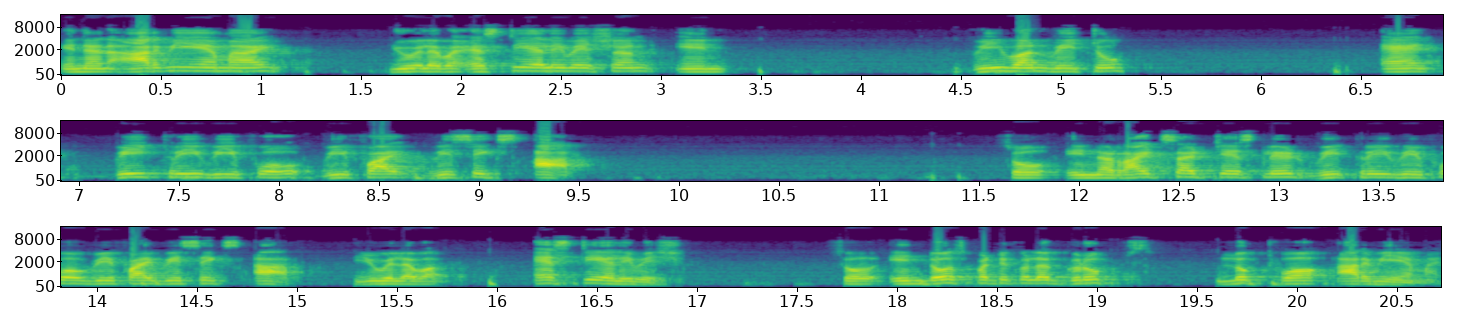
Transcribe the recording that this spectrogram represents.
In an RVMI, you will have a ST elevation in V1, V2 and V3, V4, V5, V6R. So in the right side chest lead, V3, V4, V5, V6R, you will have a ST elevation. So in those particular groups, look for RVMI.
